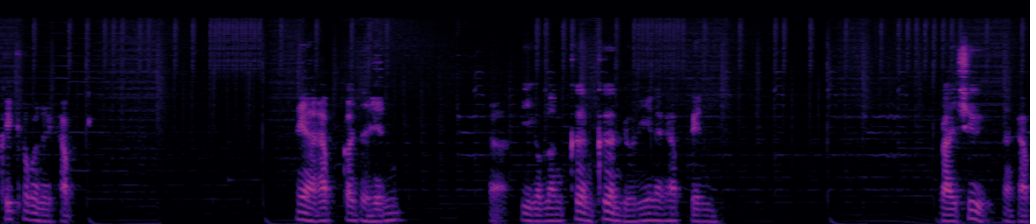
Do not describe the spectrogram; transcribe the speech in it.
คลิกเข้าไปเลยครับ เนี่ยครับก็จะเห็นที่กำลังเคลื่อนเคลื่อนอยู่นี้นะครับเป็น รายชื่อนะครับ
